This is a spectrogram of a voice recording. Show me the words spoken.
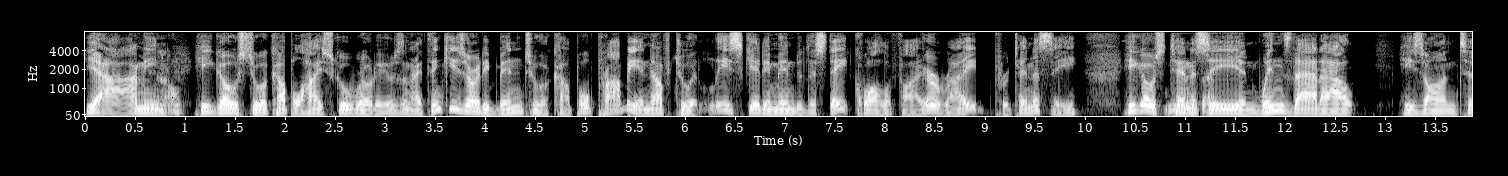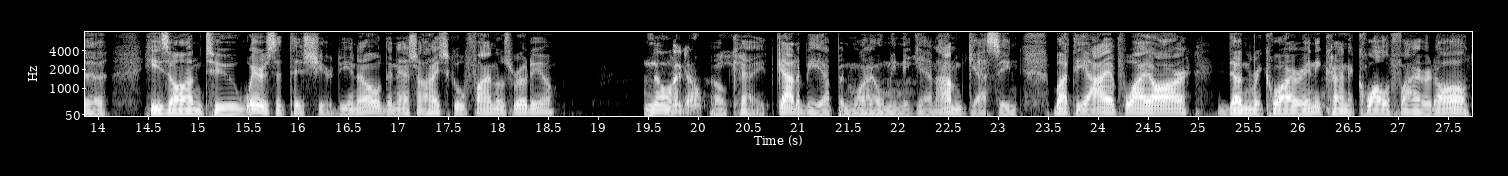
Yeah, I mean, you know? he goes to a couple high school rodeos, and I think he's already been to a couple, probably enough to at least get him into the state qualifier, right, for Tennessee. He goes to Tennessee and wins that out. He's on to he's on to where's it this year? Do you know the National High School Finals Rodeo? No, I don't. Okay. Got to be up in Wyoming again, I'm guessing. But the IFYR doesn't require any kind of qualifier at all.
